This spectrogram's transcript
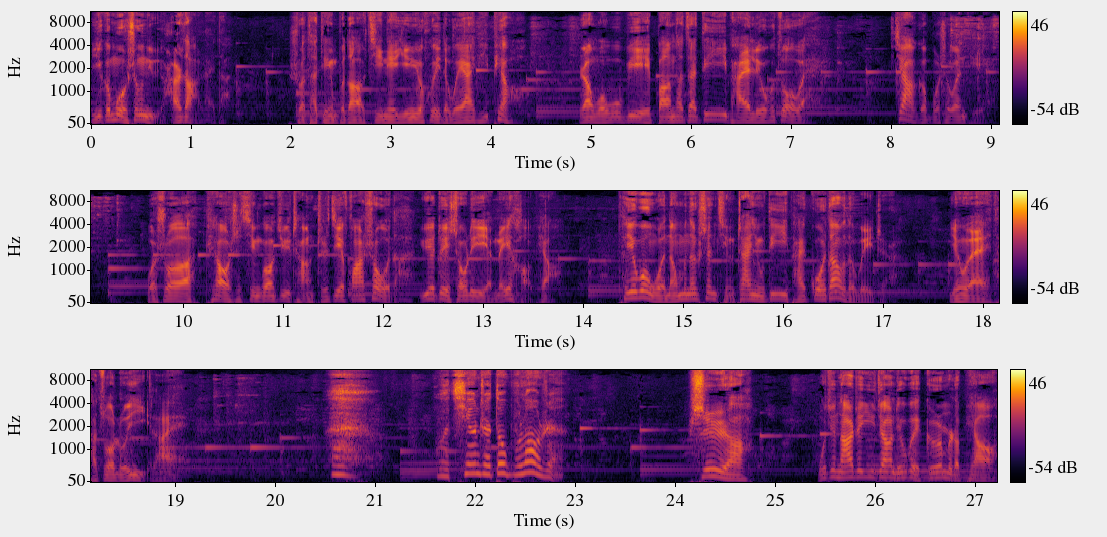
一个陌生女孩打来的，说她订不到纪念音乐会的 VIP 票，让我务必帮她在第一排留个座位，价格不是问题。我说票是星光剧场直接发售的，乐队手里也没好票。他又问我能不能申请占用第一排过道的位置，因为他坐轮椅来。唉，我听着都不落忍。是啊，我就拿着一张留给哥们的票，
